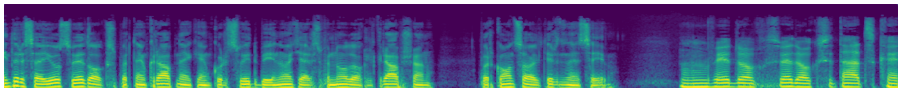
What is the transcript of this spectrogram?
interesē jūsu viedoklis par tiem krāpniekiem, kurus vidi bija noķēris par nodokļu krāpšanu, par konsoļu tirdzniecību. Viedoklis, viedoklis ir tāds, ka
